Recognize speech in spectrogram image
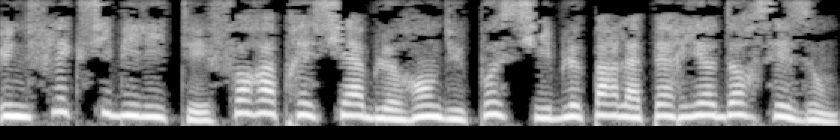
une flexibilité fort appréciable rendue possible par la période hors saison.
